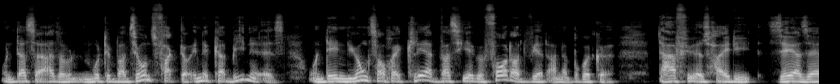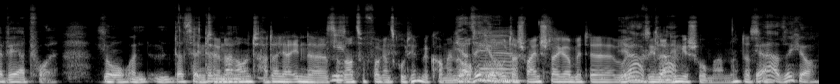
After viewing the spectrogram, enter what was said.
und dass er also ein Motivationsfaktor in der Kabine ist und den Jungs auch erklärt, was hier gefordert wird an der Brücke. Dafür ist Heidi sehr, sehr wertvoll. So mhm. und das den Turnaround hat er ja in der Saison zuvor ganz gut hinbekommen. Ja, auch sicher. unter Schweinsteiger mit der, wo ja, sie ihn dann hingeschoben haben. Ne? Das ja, sicher.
